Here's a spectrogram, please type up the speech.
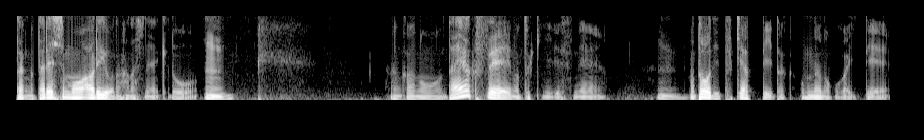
なんか誰しもあるような話なんやけどうん。なんかあの大学生の時にですね、うん。まあ、当時付き合っていた女の子がいて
